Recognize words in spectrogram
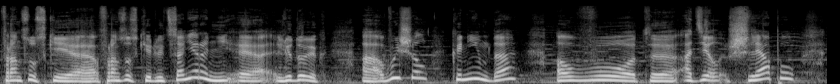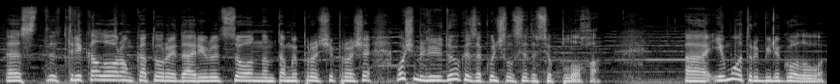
французские, французские революционеры, э, Людовик э, вышел к ним, да, вот, э, одел шляпу э, с триколором, который, да, революционным там и прочее, прочее. В общем, для Людовика закончилось это все плохо а, ему отрубили голову.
